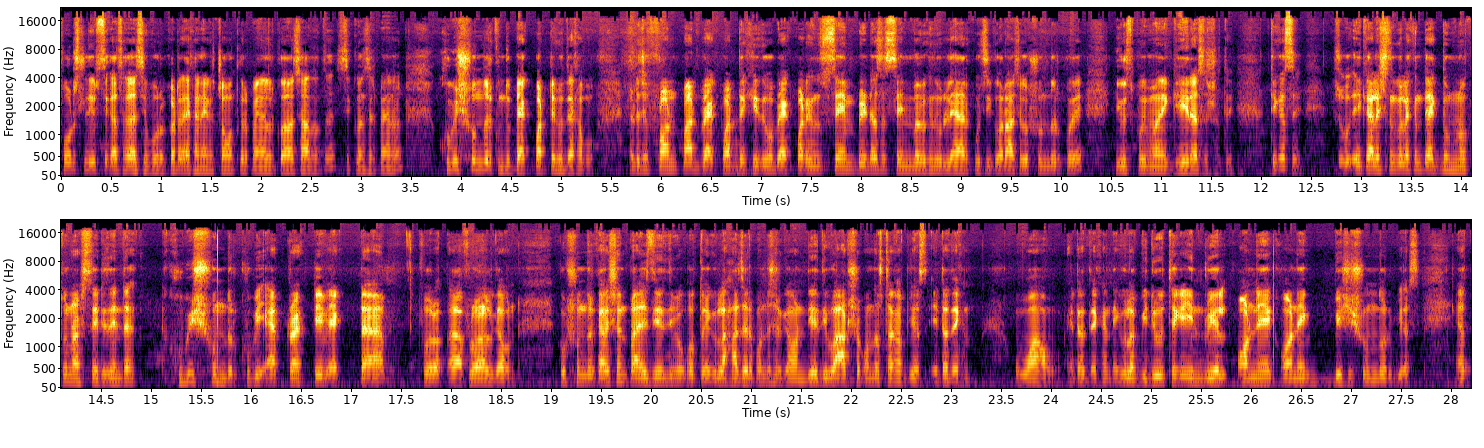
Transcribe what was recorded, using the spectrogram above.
ফোর স্লিভসের কাছাকাছি ফোর কোয়ার্টার এখানে একটা চমৎকার প্যানেল করা আছে হাতাতে সিকোয়েন্সের প্যানেল খুবই সুন্দর কিন্তু ব্যাক পার্টটা একটু দেখাবো। এটা হচ্ছে ফ্রন্ট পার্ট ব্যাক পার্ট দেখিয়ে দেবো। ব্যাক পার্ট কিন্তু সেম প্রিন্ট আছে সেমভাবে কিন্তু লেয়ার কুচি করা আছে, খুব সুন্দর করে। ইউজ পরিমাণে ঘের আছে সাথে। ঠিক আছে? এই কালেকশনগুলো কিন্তু একদম নতুন আসছে ডিজাইনটা খুবই সুন্দর, খুবই অ্যাট্রাকটিভ একটা ফ্লোরাল গাউন খুব সুন্দর কালেকশন প্রাইস দিয়ে দিব কত? এগুলো হাজার পঞ্চাশের গাউন দিয়ে দিব আটশো পঞ্চাশ টাকা বিয়াস এটা দেখেন। ওয়াও এটা দেখেন। এগুলো ভিডিও থেকে ইন রিয়েল অনেক অনেক বেশি সুন্দর বিয়াস এত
